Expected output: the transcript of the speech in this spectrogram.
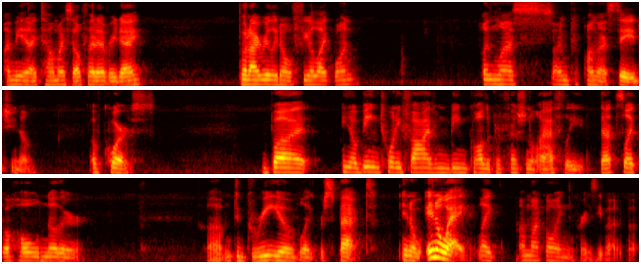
I mean, I tell myself that every day. But I really don't feel like one unless I'm on that stage, you know, of course. But, you know, being 25 and being called a professional athlete, that's like a whole nother um, degree of like respect. You know, in a way, like I'm not going crazy about it, but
